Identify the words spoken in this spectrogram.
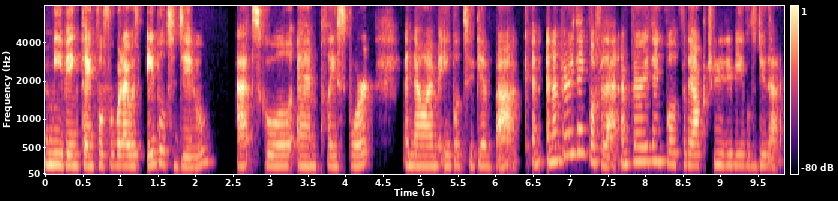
me being thankful for what I was able to do at school and play sport. And now I'm able to give back. And, and I'm very thankful for that. I'm very thankful for the opportunity to be able to do that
